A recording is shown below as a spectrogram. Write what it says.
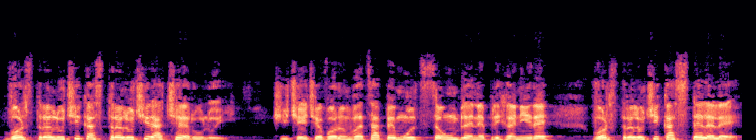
vor străluci ca strălucirea cerului și cei ce vor învăța pe mulți să umble neprihănire vor străluci ca stelele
